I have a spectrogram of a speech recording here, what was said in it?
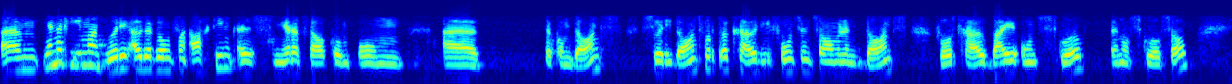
Ehm um, enige iemand oor die ouderdom van 18 is meer as welkom om uh te kom dans. So die dans word ook gehou, die fondsinsameling dans word gehou by ons skool in ons skoolsaal.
